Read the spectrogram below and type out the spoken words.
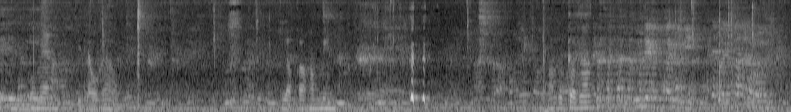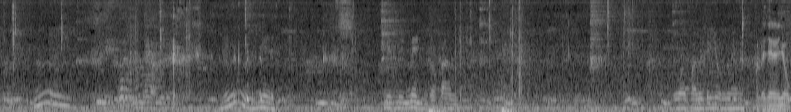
นอยู่โมเมนต์ กินเหล้าข้าว เราก็ฮัมมิงเอาก็เกิดนะอืมอืมเม่นเม่นเม่นเม่นเราฟัง 아, 그까가. 음. 음, 네. 네, 네, 네, 가방. Gua pada cái nhục luôn. Pada jadi nhục.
